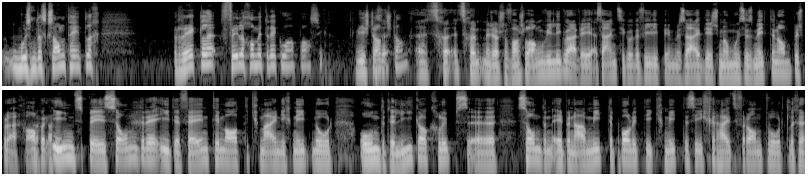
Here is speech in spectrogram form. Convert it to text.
Muss man das gesamtheitlich regeln? Vielleicht auch mit Regelanpassungen? Wie ist da der Stand? Also, jetzt, könnte mir ja schon fast langweilig werden. Das Einzige, was Philipp immer sagt, ist, man muss es miteinander besprechen. Aber insbesondere in der Fan-Thematik meine ich nicht nur unter den Liga-Clubs, äh, sondern eben auch mit der Politik, mit den Sicherheitsverantwortlichen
